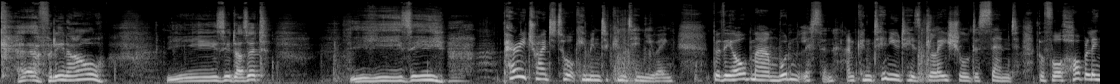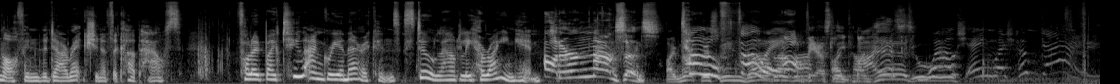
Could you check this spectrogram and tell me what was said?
Carefully now. Easy does it. Easy. Perry tried to talk him into continuing, but the old man wouldn't listen and continued his glacial descent before hobbling off in the direction of the clubhouse, followed by two angry Americans still loudly haranguing him. Utter nonsense! I'm not Total listening. phooey. Obviously biased. Welsh, English, who cares?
